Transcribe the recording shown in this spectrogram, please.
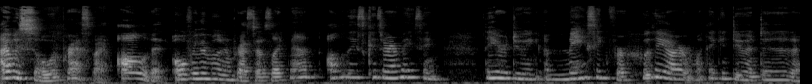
I was so impressed by all of it, over the moon impressed. I was like, man, all of these kids are amazing. They are doing amazing for who they are and what they can do and da da da.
